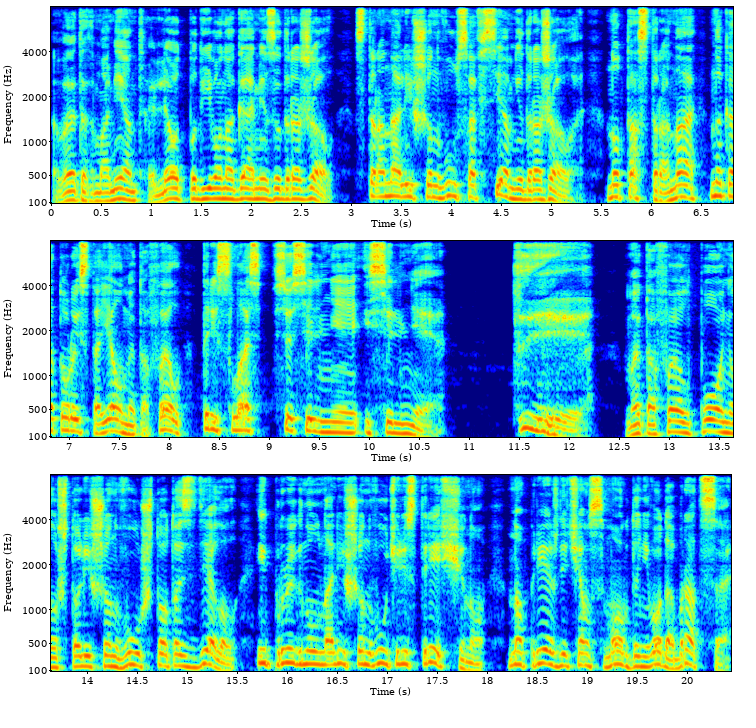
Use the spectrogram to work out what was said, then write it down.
В этот момент лед под его ногами задрожал. Сторона Ли Шенву совсем не дрожала, но та сторона, на которой стоял Метафел, тряслась все сильнее и сильнее. «Ты...» Метафел понял, что Ли Шенву что-то сделал и прыгнул на Ли Шенву через трещину, но прежде чем смог до него добраться,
